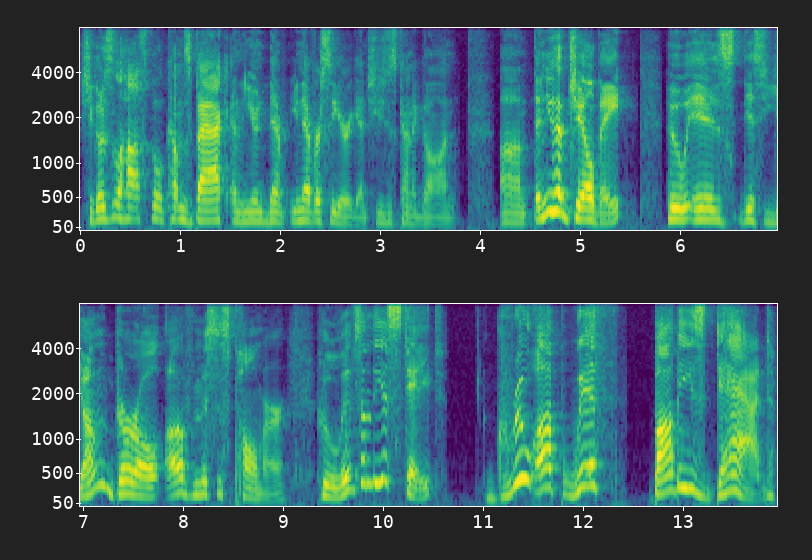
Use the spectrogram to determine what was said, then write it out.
she goes to the hospital, comes back, and then you never you never see her again. She's just kind of gone. Um, then you have Jailbait, who is this young girl of Mrs. Palmer who lives on the estate, grew up with Bobby's dad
